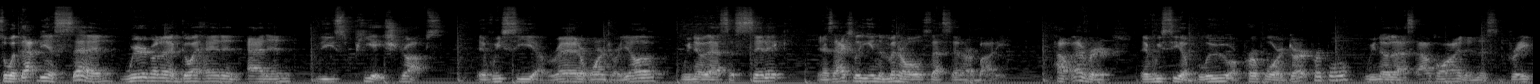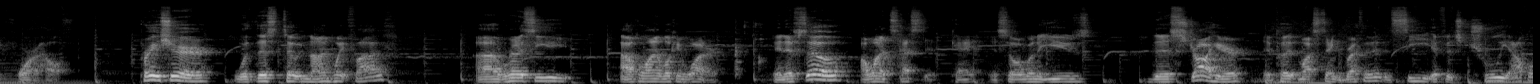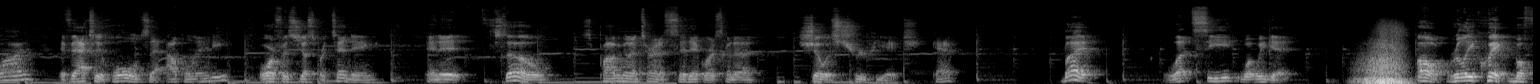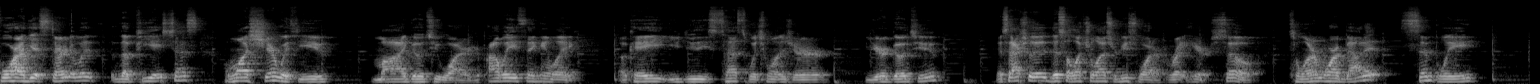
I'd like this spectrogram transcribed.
So with that being said, we're gonna go ahead and add in these pH drops. If we see a red, or orange, or yellow, we know that's acidic, and it's actually in the minerals that's in our body. However, if we see a blue or purple or dark purple, we know that's alkaline and it's great for our health. Pretty sure with this total 9.5, uh, we're gonna see alkaline looking water. And if so, I wanna test it, okay? And so I'm gonna use this straw here and put my stank breath in it and see if it's truly alkaline, if it actually holds that alkalinity, or if it's just pretending. And it so it's probably going to turn acidic or it's going to show its true pH. Okay, but let's see what we get. Oh, really quick before I get started with the pH test, I want to share with you my go-to water. You're probably thinking like, okay, you do these tests, which one is your your go-to? It's actually this electrolyzed reduced water right here. So to learn more about it, simply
